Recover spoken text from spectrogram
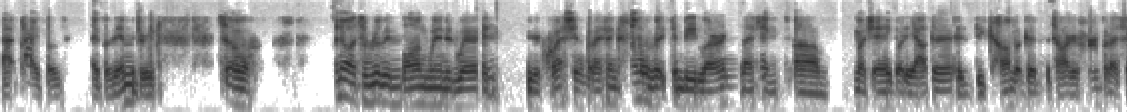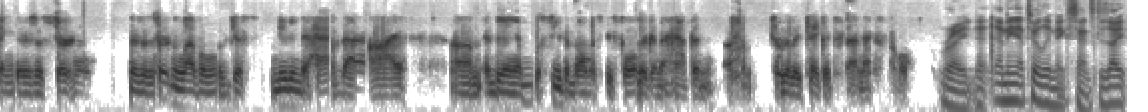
that type of type of imagery. So I know it's a really long-winded way to your question, but I think some of it can be learned. And I think um, much anybody out there could become a good photographer, but I think there's a certain there's a certain level of just needing to have that eye um, and being able to see the moments before they're going to happen um, to really take it to that next level. Right. I mean, that totally makes sense because I,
